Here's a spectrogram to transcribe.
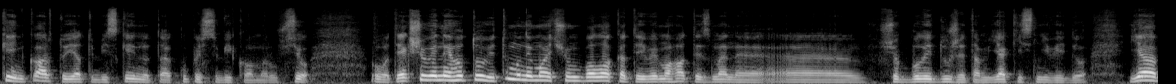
кинь карту, я тобі скину та купиш собі камеру. Все. От, якщо ви не готові, тому немає чому балакати і вимагати з мене, е, щоб були дуже там якісні відео. Я,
